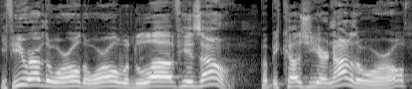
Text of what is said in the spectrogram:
If you were of the world, the world would love his own. But because ye are not of the world,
